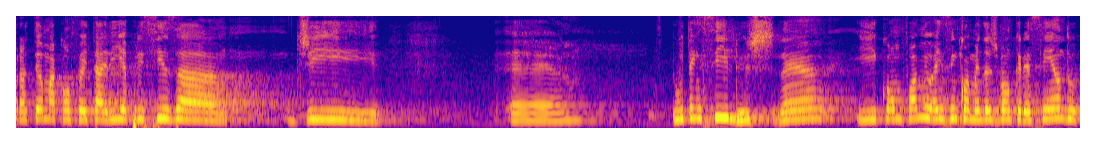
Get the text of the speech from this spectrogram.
para ter uma confeitaria precisa de é, utensílios, né? E conforme as encomendas vão crescendo,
